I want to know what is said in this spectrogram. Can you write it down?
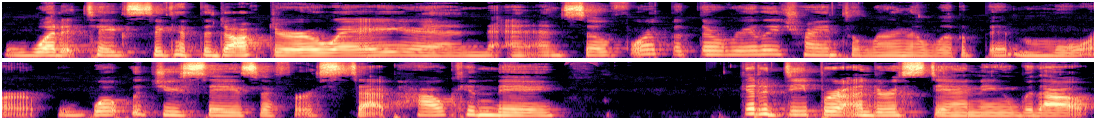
what it takes to get the doctor away and, and, and so forth, but they're really trying to learn a little bit more. What would you say is the first step? How can they get a deeper understanding without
